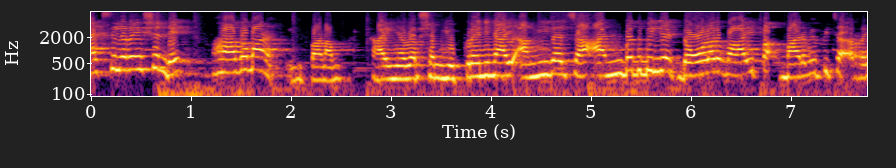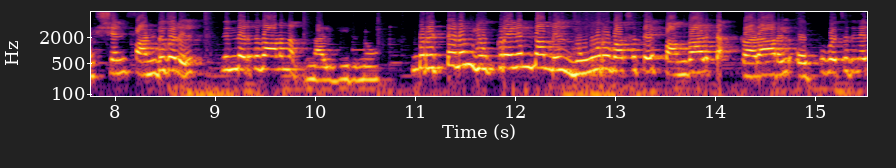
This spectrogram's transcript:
ആക്സിലറേഷന്റെ ഭാഗമാണ് ഈ പണം. കഴിഞ്ഞ വർഷം യുക്രൈനിനായി അംഗീകരിച്ച അൻപത് ബില്യൺ ഡോളർ വായ്പ മരവിപ്പിച്ച റഷ്യൻ ഫണ്ടുകളിൽ നിന്നെടുത്തതാണെന്നും നൽകിയിരുന്നു. ബ്രിട്ടനും യുക്രൈനും തമ്മിൽ നൂറ് വർഷത്തെ പങ്കാളിത്ത കരാറിൽ ഒപ്പുവെച്ചതിനെ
